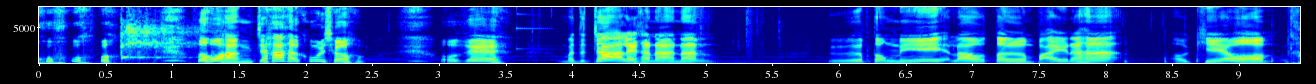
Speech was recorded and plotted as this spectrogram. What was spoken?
หูสว่างจ้าคุณผู้ชม โอเค มันจะจ้าอะไรขนาดนั้นอือตรงนี้เราเติมไปนะฮะ โอเคครับผมข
